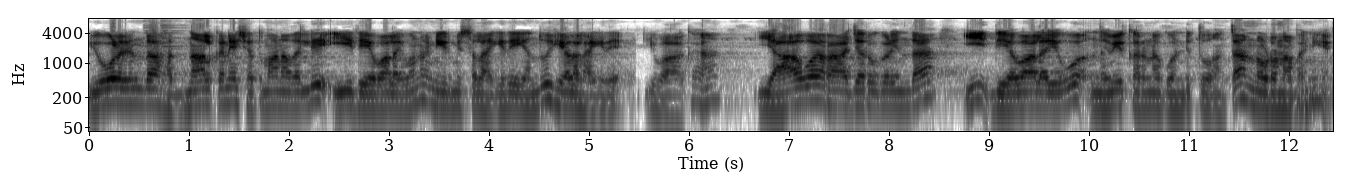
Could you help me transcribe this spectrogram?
ಏಳರಿಂದ ಹದಿನಾಲ್ಕನೇ ಶತಮಾನದಲ್ಲಿ ಈ ದೇವಾಲಯವನ್ನು ನಿರ್ಮಿಸಲಾಗಿದೆ ಎಂದು ಹೇಳಲಾಗಿದೆ. ಇವಾಗ ಯಾವ ರಾಜರುಗಳಿಂದ ಈ ದೇವಾಲಯವು ನವೀಕರಣಗೊಂಡಿತು ಅಂತ ನೋಡೋಣ ಬನ್ನಿ.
